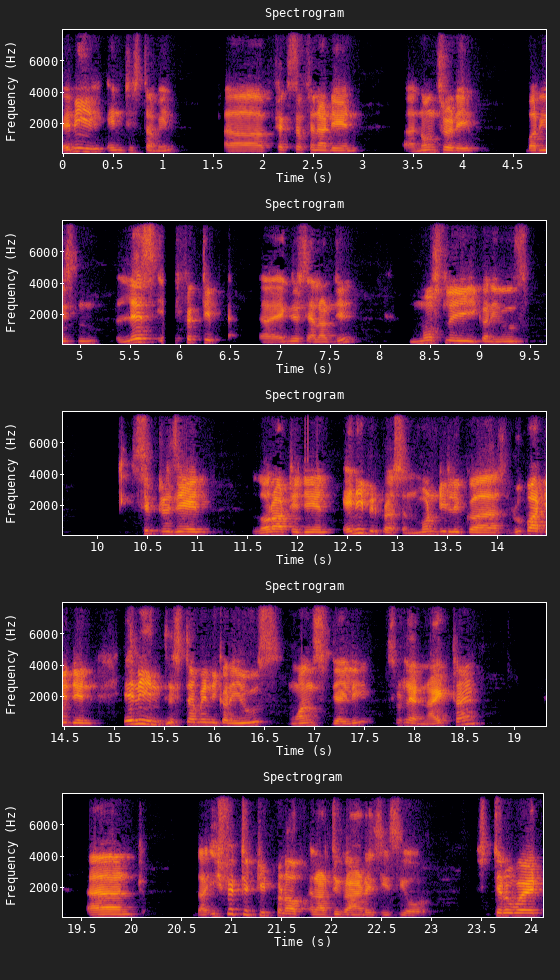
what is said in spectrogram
any antihistamine, uh, fexofenadine, uh, non-sedative, but it's less effective uh, against allergy. Mostly you can use cetirizine, loratadine, any preparation, montelukast, rupatadine, any antihistamine you can use once daily, especially at night time. And the effective treatment of allergic rhinitis is your steroid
